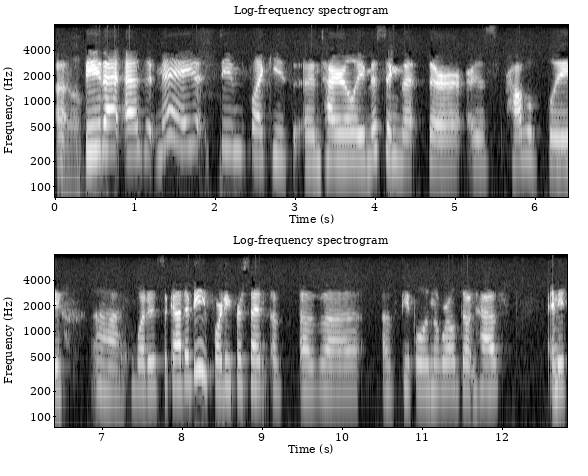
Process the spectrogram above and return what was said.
Uh, be that as it may, it seems like he's entirely missing that there is probably uh, what is it got to be? Forty percent of of uh, of people in the world don't have any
